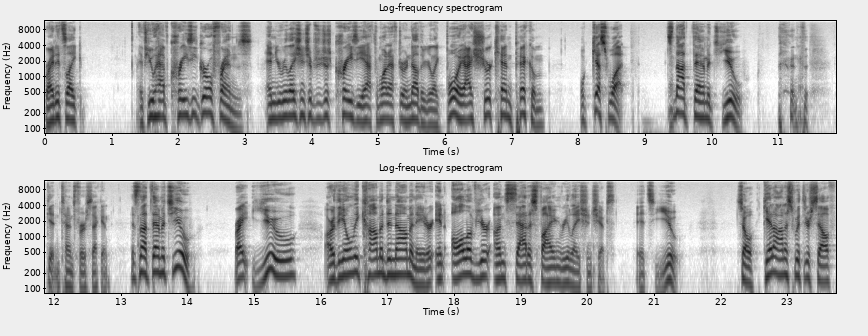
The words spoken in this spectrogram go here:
Right? It's like if you have crazy girlfriends and your relationships are just crazy after one after another. You're like, boy, I sure can pick them. Well, guess what? It's not them, it's you. Getting tense for a second. It's not them, it's you, right? You are the only common denominator in all of your unsatisfying relationships. It's you. So get honest with yourself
